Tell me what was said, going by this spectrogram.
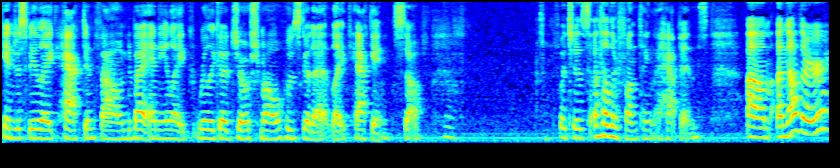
can just be like hacked and found by any like really good joe schmo who's good at like hacking stuff. Which is another fun thing that happens. Um, another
